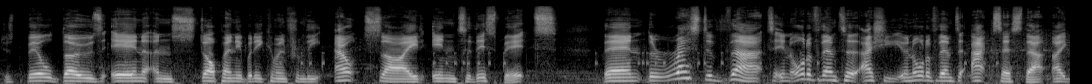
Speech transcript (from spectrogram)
Just build those in and stop anybody coming from the outside into this bit. Then the rest of that, in order for them to actually, in order for them to access that, I,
